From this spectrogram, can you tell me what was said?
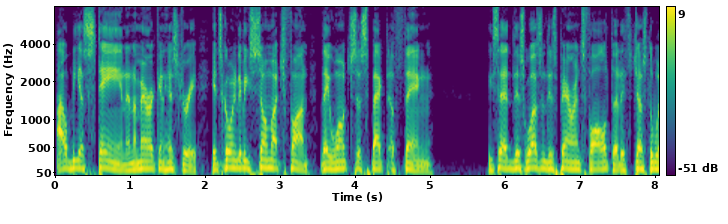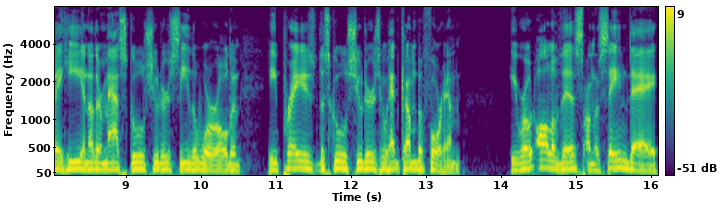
I'll be a stain in American history. It's going to be so much fun. They won't suspect a thing. He said this wasn't his parents' fault, that it's just the way he and other mass school shooters see the world, and he praised the school shooters who had come before him. He wrote all of this on the same day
